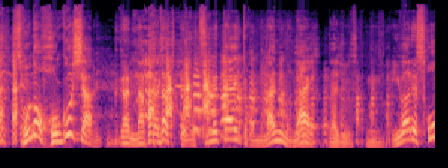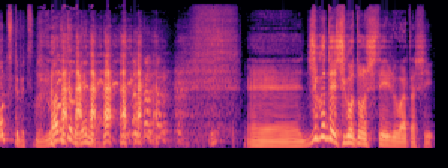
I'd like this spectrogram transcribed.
その保護者が泣かなくても冷たいとかも何もない、大丈夫ですか、うん。言われそうっつって別に言われてもねえんだよ。えー塾で仕事をしている私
